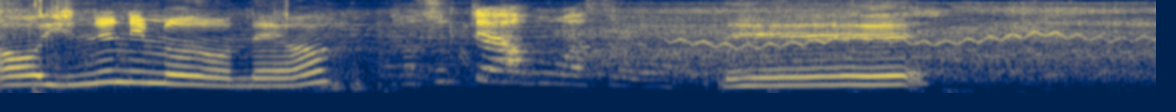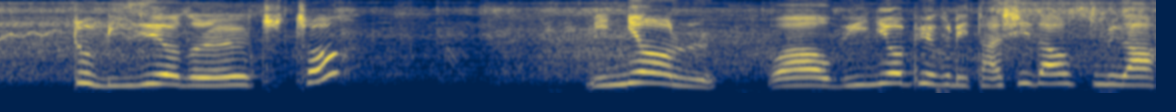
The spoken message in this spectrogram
어 윤유님은 왔네요. 저 숙제하고. 네. 또 미니언을 좋죠? 미니언, 와우, 미니언 패글이 다시 나왔습니다.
